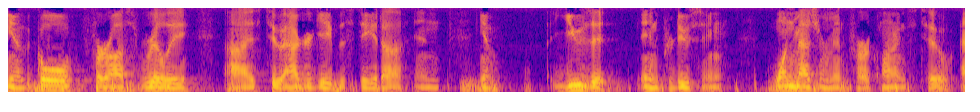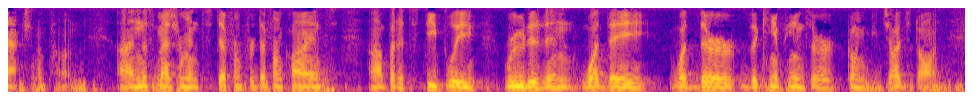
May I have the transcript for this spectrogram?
you know, the goal for us really uh, is to aggregate this data and you know, use it in producing one measurement for our clients to action upon. Uh, and this measurement is different for different clients, uh, but it's deeply rooted in what they what their the campaigns are going to be judged on.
